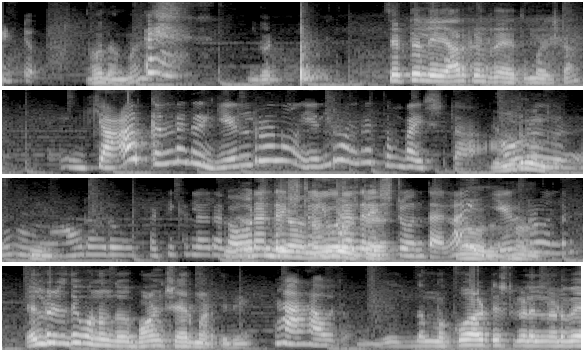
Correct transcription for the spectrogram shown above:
ಬಿಟ್ಟು. ಹೌದಮ್ಮ? ಗುಡ್ ಸೆಟ್ಟಲ್ಲಿ ಯಾರು ಕಂಡ್ರೆ ತುಂಬಾ ಇಷ್ಟ? ಯಾರ್ ಕಂಡ್ರೆ ಎಲ್ರು ಎಲ್ರು ಅಂದ್ರೆ ತುಂಬಾ ಇಷ್ಟ. ಅವ್ರವ್ರು ಪರ್ಟಿಕ್ಯುಲರ್ ಆಗಿ ಅವ್ರಂದ್ರೆ ಎಷ್ಟು ಇವ್ರಂದ್ರೆ. ಎಷ್ಟು ಅಂತ ಅಲ್ಲ ಎಲ್ರು ಅಂದ್ರೆ ಎಲ್ಲರ ಜೊತೆಗೆ ಒಂದೊಂದು ಬಾಂಡ್ ಶೇರ್ ಮಾಡ್ತೀವಿ. ಹಾ ಹೌದು. ನಮ್ಮ ಕೋ ಆರ್ಟಿಸ್ಟ್ಗಳ ನಡುವೆ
